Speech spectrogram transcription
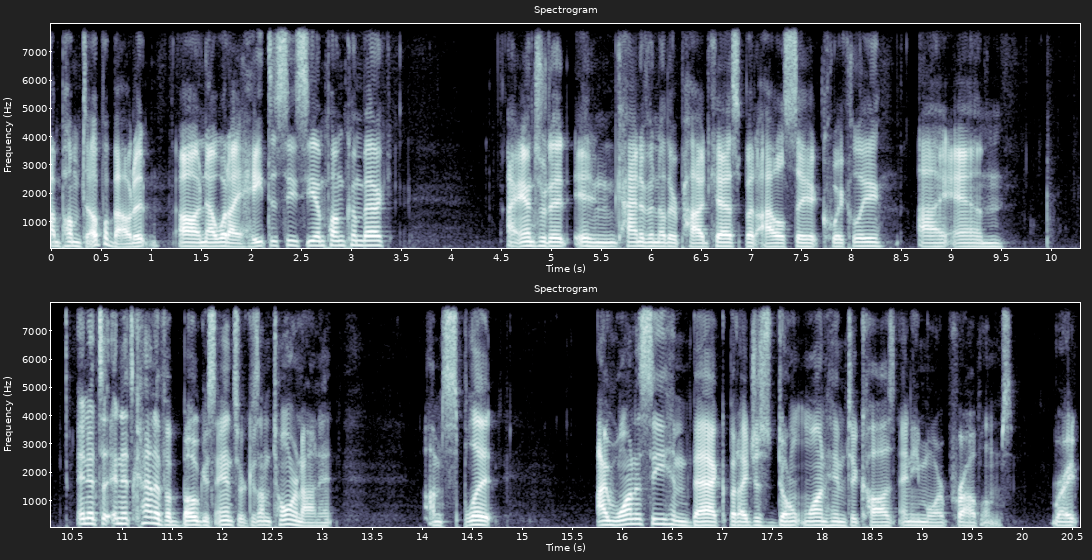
I'm pumped up about it. Uh, now, would I hate to see CM Punk come back? I answered it in kind of another podcast, but I will say it quickly. I am, and it's and it's kind of a bogus answer because I'm torn on it. I'm split. I want to see him back, but I just don't want him to cause any more problems, right?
